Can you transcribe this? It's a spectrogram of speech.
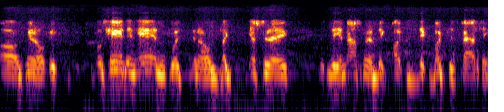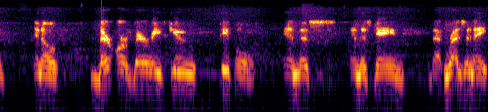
um, you know, it goes hand in hand with, you know, like yesterday, the announcement of Dick, Dick Butkus passing. You know, there are very few people in this in this game that resonate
